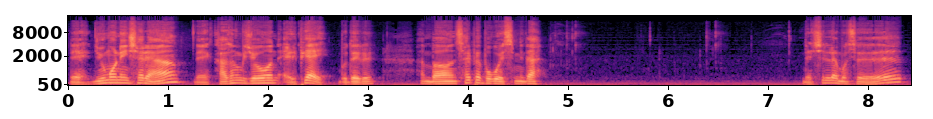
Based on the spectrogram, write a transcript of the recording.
네, 뉴모닝 차량 네, 가성비 좋은 LPI 모델을 한번 살펴보고 있습니다. 네, 실내 모습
